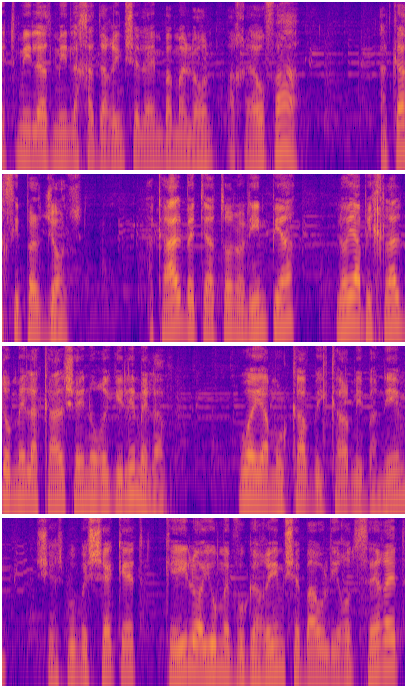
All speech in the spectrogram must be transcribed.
את מי להזמין לחדרים שלהם במלון אחרי ההופעה. על כך סיפר ג'ורג'. הקהל בתיאטרון אולימפיה לא היה בכלל דומה לקהל שהיינו רגילים אליו. הוא היה מורכב בעיקר מבנים שישבו בשקט כאילו היו מבוגרים שבאו לראות סרט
